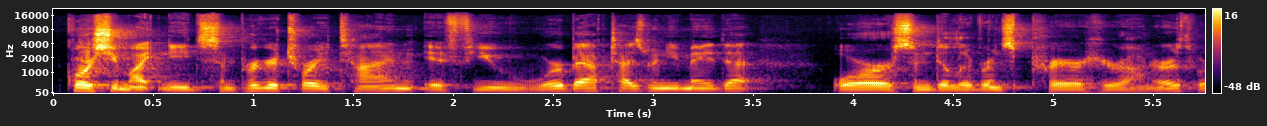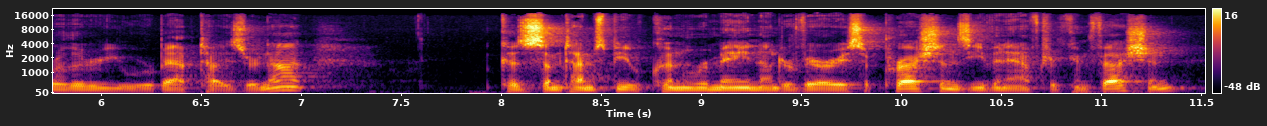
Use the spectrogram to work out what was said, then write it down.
Of course, you might need some purgatory time if you were baptized when you made that, or some deliverance prayer here on earth, whether you were baptized or not, because sometimes people can remain under various oppressions even after confession.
